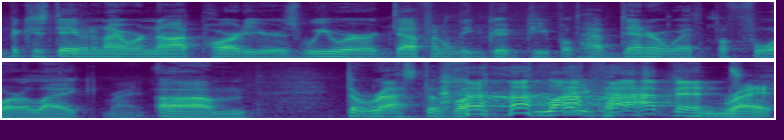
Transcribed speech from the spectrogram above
because David and I were not partiers, we were definitely good people to have dinner with before, like, right. um, the rest of like, life happened. Right.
